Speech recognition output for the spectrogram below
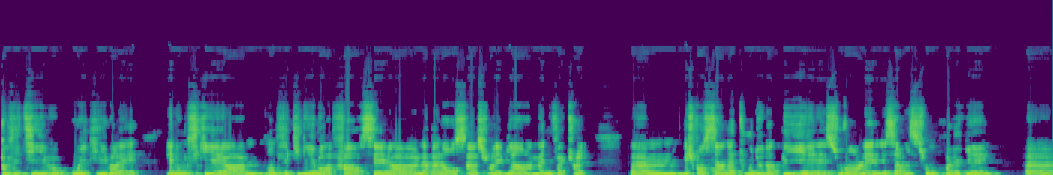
positive ou équilibrée. Et donc, ce qui est en déséquilibre fort, c'est la balance sur les biens manufacturés. Euh, et je pense que c'est un atout de notre pays et souvent les, les services sont relégués euh,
